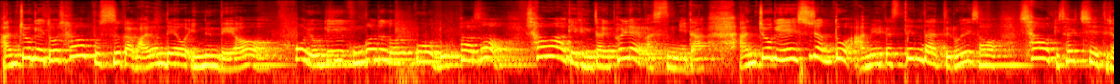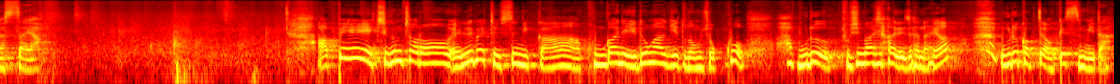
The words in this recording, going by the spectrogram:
안쪽에도 샤워 부스가 마련되어 있는데요. 어, 여기 공간도 넓고 높아서 샤워하기 굉장히 편리할 것 같습니다. 안쪽에 수전도 아메리카 스탠다드로 해서 샤워기 설치해 드렸어요. 앞에 지금처럼 엘리베이터 있으니까 공간에 이동하기도 너무 좋고 아, 무릎 조심하셔야 되잖아요. 무릎 걱정 없겠습니다.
